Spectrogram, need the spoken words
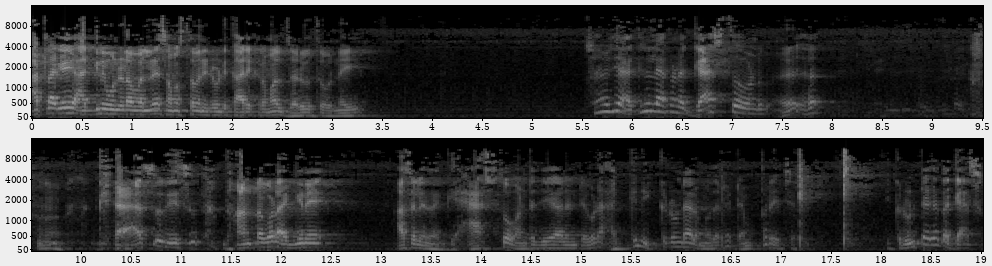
అట్లాగే అగ్ని ఉండడం వల్లనే సమస్తమైనటువంటి కార్యక్రమాలు జరుగుతూ ఉన్నాయి. స్వామిజీ అగ్ని లేకుండా గ్యాస్తో వండు గ్యాస్ తీసు. దాంట్లో కూడా అగ్నే అసలు గ్యాస్తో వంట చేయాలంటే కూడా అగ్ని ఇక్కడ ఉండాలి మొదట టెంపరేచర్. ఇక్కడ ఉంటే కదా గ్యాస్.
